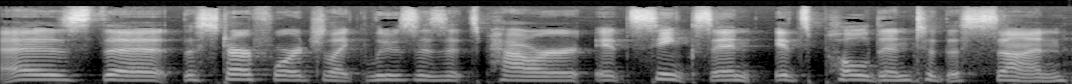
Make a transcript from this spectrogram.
As the the Starforge like loses its power, it sinks and It's pulled into the sun,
